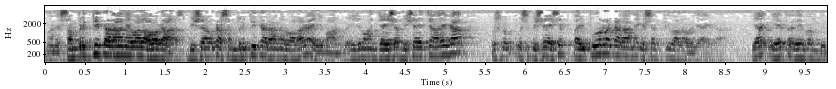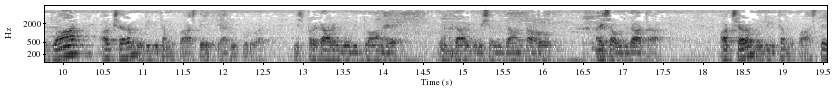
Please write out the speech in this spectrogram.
माने समृद्धि कराने वाला होगा, विषयों का समृद्धि कराने वाला होगा यजमान को यजमान जैसा विषय चाहेगा, उसको, उस विषय से परिपूर्ण कराने की शक्ति वाला हो जाएगा। या ये तदेव विद्वान अक्षरम उदितम उपासते इत्यादि पूर्वक इस प्रकार का जो विद्वान है, ओंकार के विषय में जानता हो, ऐसा उद्गाता। अक्षरम उदितम उपासते।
